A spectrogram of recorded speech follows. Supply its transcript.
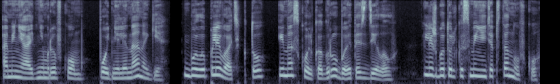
а меня одним рывком подняли на ноги, было плевать, кто и насколько грубо это сделал, лишь бы только сменить обстановку.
